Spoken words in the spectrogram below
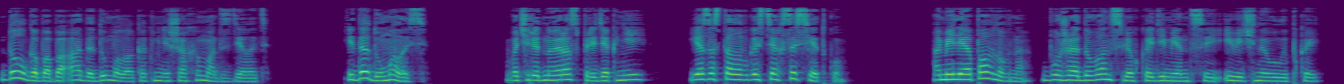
Долго баба Ада думала, как мне шах и мат сделать. И додумалась. В очередной раз, придя к ней, я застала в гостях соседку. Амелия Павловна, божий одуван с легкой деменцией и вечной улыбкой,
